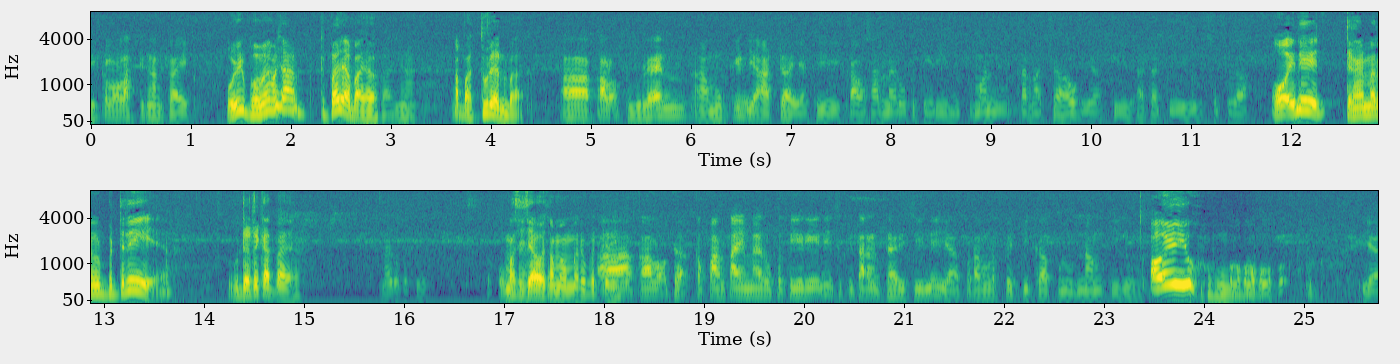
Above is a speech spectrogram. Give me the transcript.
dikelola dengan baik. Oh ini bawahnya masih ya Pak ya? Banyak. Apa duren Pak? Eh, kalau duren eh, mungkin ya ada ya di kawasan Meru Betiri ini, cuman karena jauh ya di ada di sebelah Oh ini dengan Meru Betiri udah dekat Pak ya? Meru Betiri. Oh, masih jauh sama Meru Betiri. Ah, kalau ke pantai Meru Petiri ini sekitar dari sini ya kurang lebih 36 kilo. Oh iya. ya,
